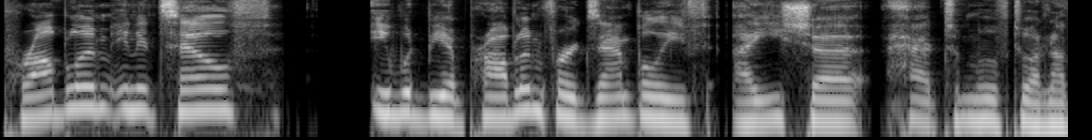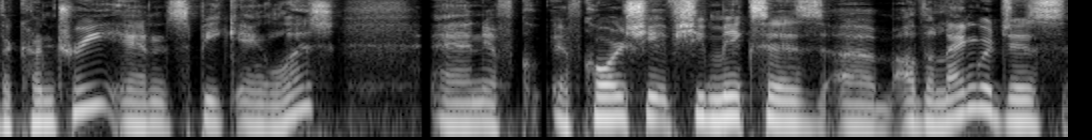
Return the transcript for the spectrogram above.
problem in itself. It would be a problem, for example, if Aisha had to move to another country and speak English, and if, of course, she, if she mixes um, other languages,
